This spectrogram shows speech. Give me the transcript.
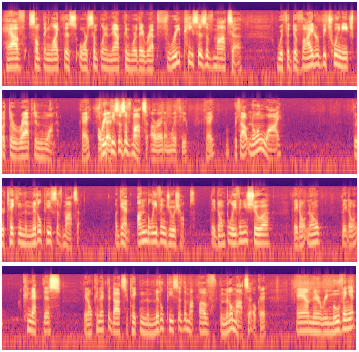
have something like this or simply a napkin where they wrap three pieces of matzah with a divider between each, but they're wrapped in one. Okay? Three Okay. pieces of matzah. All right, I'm with you. okay, without knowing why, they're taking the middle piece of matzah. Again, unbelieving Jewish homes. They don't believe in Yeshua. They don't know, they don't connect this. They don't connect the dots. They're taking the middle piece of the, of the middle matzah Okay. And they're removing it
